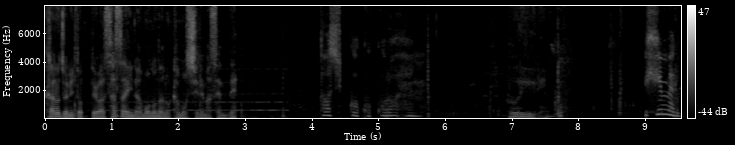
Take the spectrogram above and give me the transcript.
彼女にとっては些細なものなのかもしれませんね。確かここらへんフリーレン？ヒンメル。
